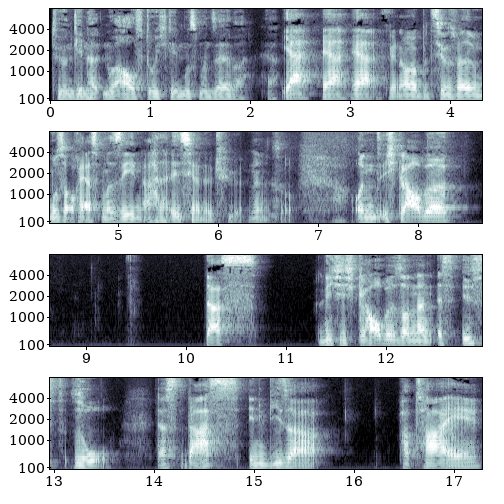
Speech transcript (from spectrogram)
Türen gehen halt nur auf, durchgehen muss man selber. Ja, ja, ja, ja genau. Beziehungsweise man muss auch erstmal sehen, ah, da ist ja eine Tür. Ne? So. Und ich glaube, dass, nicht ich glaube, sondern es ist so, dass das in dieser Partei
